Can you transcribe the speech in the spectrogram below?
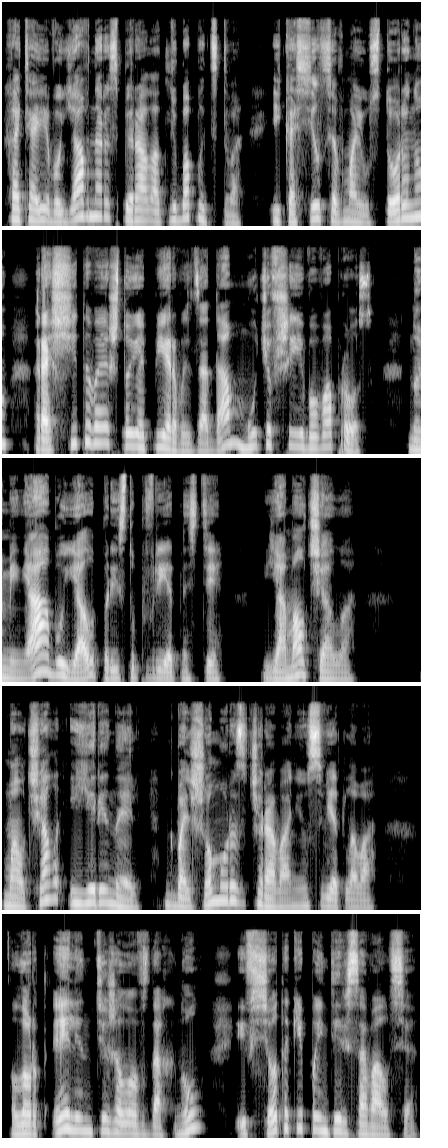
хотя его явно распирало от любопытства, и косился в мою сторону, рассчитывая, что я первый задам мучивший его вопрос. Но меня обуял приступ вредности. Я молчала. Молчал и Еринель, к большому разочарованию Светлого. Лорд Эллин тяжело вздохнул и все-таки поинтересовался.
